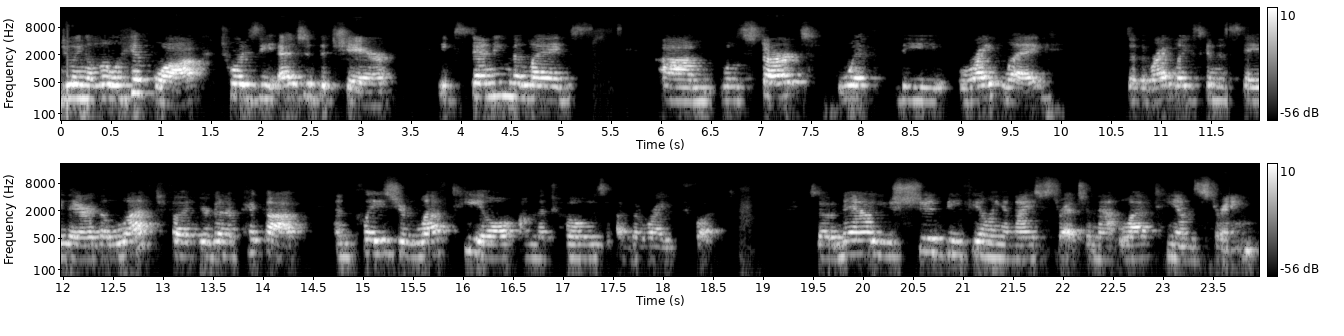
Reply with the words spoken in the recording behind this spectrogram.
doing a little hip walk towards the edge of the chair, extending the legs. Um, we'll start with the right leg. So the right leg's going to stay there. The left foot you're going to pick up and place your left heel on the toes of the right foot. So now you should be feeling a nice stretch in that left hamstring.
